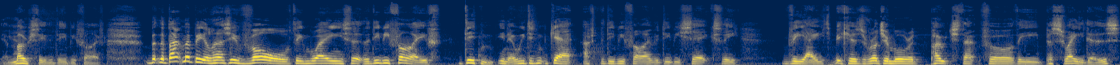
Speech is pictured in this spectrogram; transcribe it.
yeah, mostly the DB5. But the Batmobile has evolved in ways that the DB5 didn't. You know, we didn't get after the DB5 or DB6 the V8 because Roger Moore had poached that for the Persuaders.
